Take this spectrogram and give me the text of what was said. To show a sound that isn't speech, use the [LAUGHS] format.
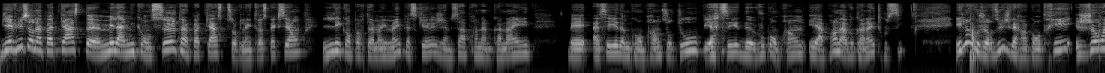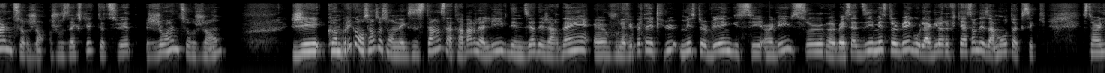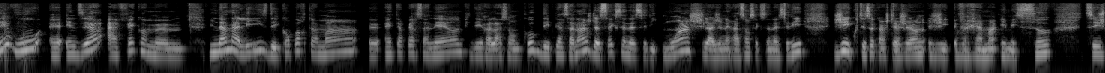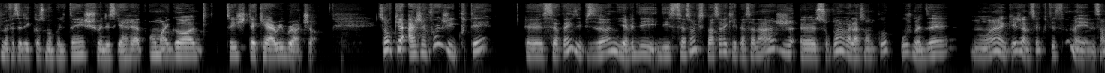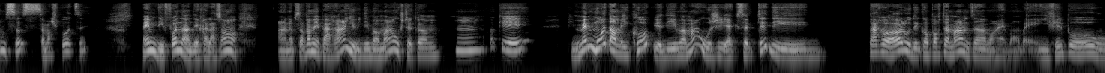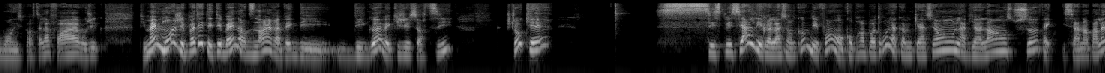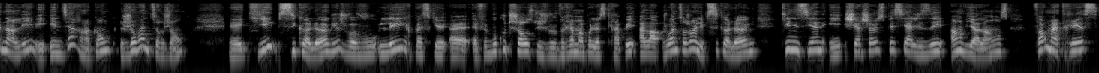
Bienvenue sur le podcast euh, Mélanie Consulte, un podcast sur l'introspection, les comportements humains, parce que j'aime ça apprendre à me connaître, ben, essayer de me comprendre surtout, [LAUGHS] puis essayer de vous comprendre et apprendre à vous connaître aussi. Et là, aujourd'hui, je vais rencontrer Joanne Turgeon. Je vous explique tout de suite. Joanne Turgeon, j'ai comme pris conscience de son existence à travers le livre d'India Desjardins. Euh, vous l'avez peut-être lu, Mr. Big. C'est un livre sur, euh, ben, ça dit Mr. Big ou la glorification des amours toxiques. C'est un livre où euh, India a fait comme une analyse des comportements interpersonnels puis des relations de couple des personnages de Sex and the City. Moi, je suis la génération Sex and the City. J'ai écouté ça quand j'étais jeune. J'ai vraiment aimé ça. Tu sais, je me faisais des cosmopolitains, je fumais des cigarettes. Oh my God, tu sais, j'étais Carrie Bradshaw. Sauf qu'à chaque fois que j'écoutais euh, certains épisodes, il y avait des, situations qui se passaient avec les personnages, euh, surtout en relation de couple, où je me disais, ouais, ok, j'aime ça écouter ça, mais il me semble que ça, ça marche pas, tu sais. Même des fois, dans des relations, en observant mes parents, il y a eu des moments où j'étais comme, hmm, ok. Puis même moi, dans mes couples, il y a des moments où j'ai accepté des paroles ou des comportements en me disant, ouais, bon, ben, il file pas, ou bon, il se passe telle affaire, ou j'ai. Puis même moi, j'ai peut-être été bien ordinaire avec des, gars avec qui j'ai sorti. Je trouve que c'est spécial, les relations de couple. Des fois, on ne comprend pas trop la communication, la violence, tout ça. ça en parlait dans le livre. Et India rencontre Joanne Turgeon, euh, qui est psychologue. je vais vous lire parce qu'elle euh, fait beaucoup de choses, puis je ne veux vraiment pas le scraper. Alors, Joanne Turgeon, elle est psychologue, clinicienne et chercheuse spécialisée en violence, formatrice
